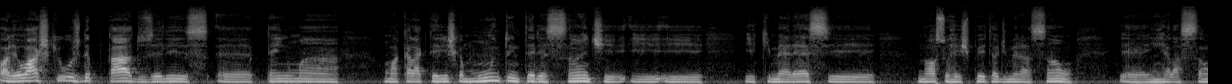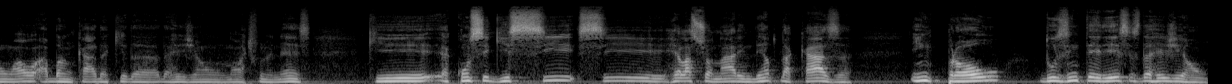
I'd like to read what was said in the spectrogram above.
Olha, eu acho que os deputados eles é, têm uma, uma característica muito interessante e, e, e que merece nosso respeito e admiração é, em relação ao, à bancada aqui da, da região norte fluminense, que é conseguir se, se relacionarem dentro da casa em prol dos interesses da região.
